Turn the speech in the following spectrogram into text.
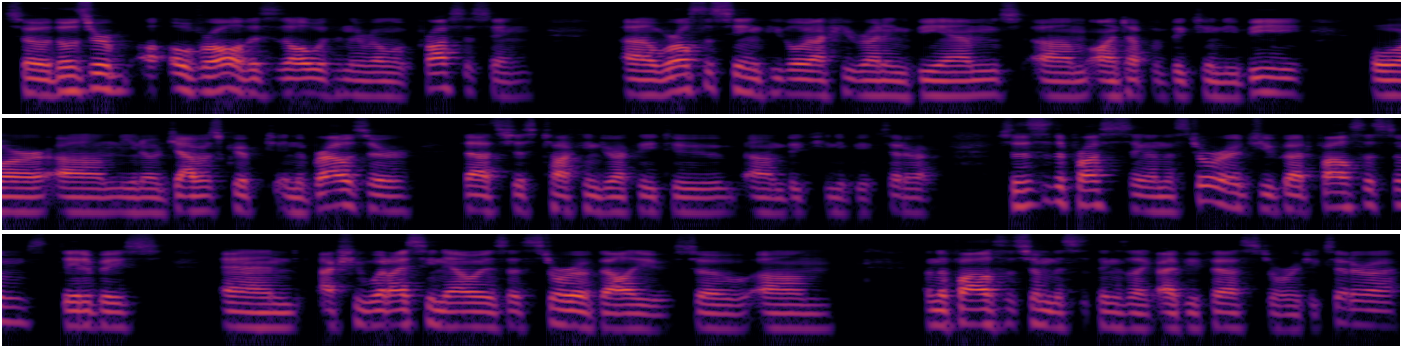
So those are overall, this is all within the realm of processing. Uh, we're also seeing people are actually running VMs um, on top of BigchainDB or um, you know JavaScript in the browser that's just talking directly to um, BigchainDB, et cetera. So this is the processing. On the storage, you've got file systems, database, and actually what I see now is a store of value. So um, on the file system, this is things like IPFS, storage, et cetera.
